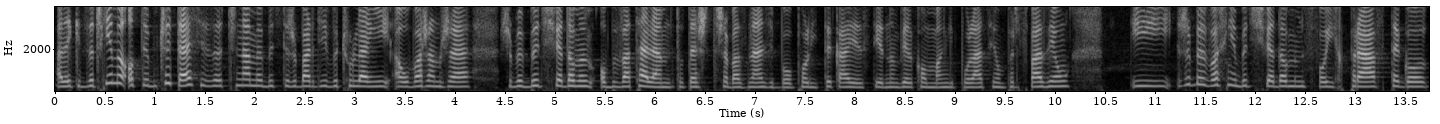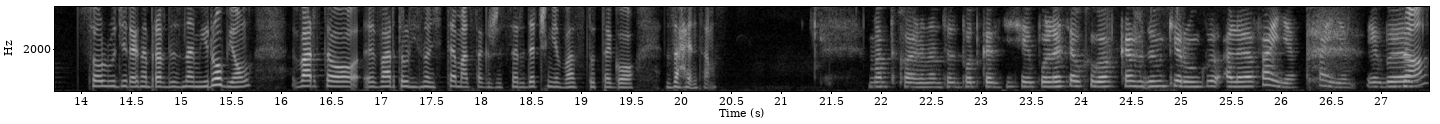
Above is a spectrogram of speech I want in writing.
Ale kiedy zaczniemy o tym czytać, zaczynamy być też bardziej wyczuleni, a uważam, że żeby być świadomym obywatelem, to też trzeba znać, bo polityka jest jedną wielką manipulacją, perswazją. I żeby właśnie być świadomym swoich praw, tego, co ludzie tak naprawdę z nami robią, warto, warto liznąć temat, także serdecznie Was do tego zachęcam. Matko, ale nam ten podcast dzisiaj poleciał chyba w każdym kierunku, ale fajnie, fajnie. Jakby, no.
